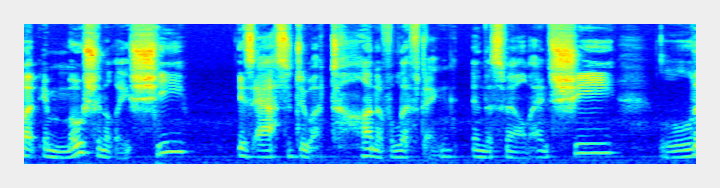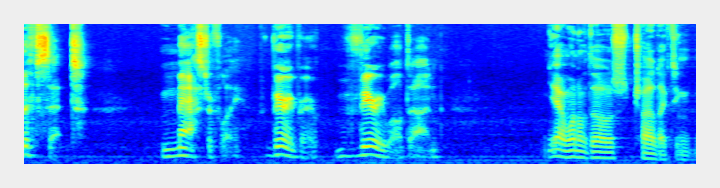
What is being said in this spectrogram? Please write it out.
but emotionally, she is asked to do a ton of lifting in this film, and she lifts it masterfully. Very, very, very well done. Yeah, one of those child acting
